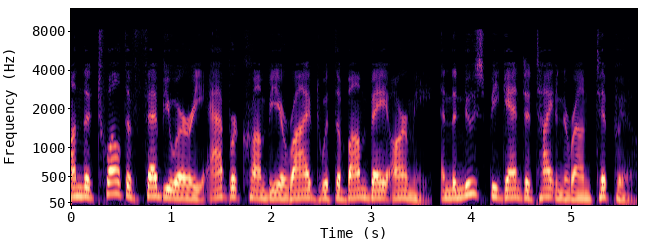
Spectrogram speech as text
On 12 February Abercromby arrived with the Bombay Army, and the noose began to tighten around Tipu.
